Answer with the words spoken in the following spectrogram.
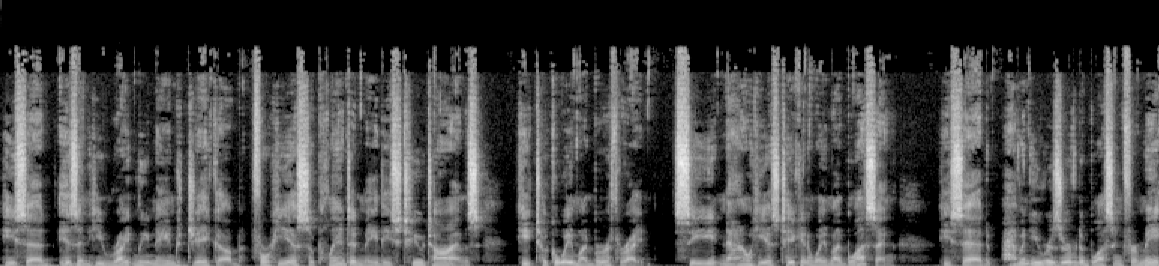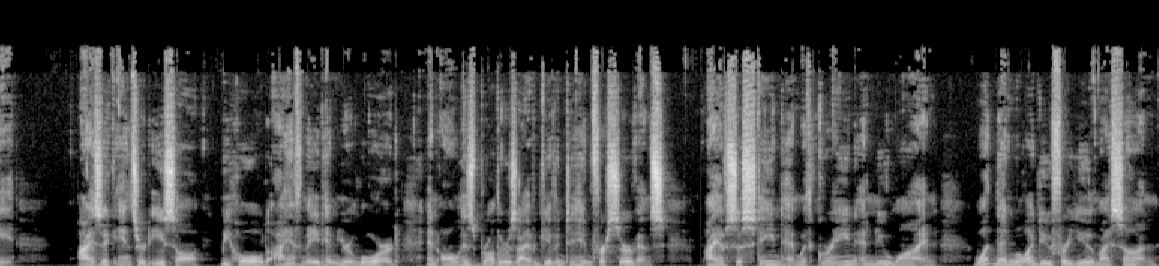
He said, Isn't he rightly named Jacob? For he has supplanted me these two times. He took away my birthright. See, now he has taken away my blessing. He said, Haven't you reserved a blessing for me? Isaac answered Esau, Behold, I have made him your lord, and all his brothers I have given to him for servants. I have sustained him with grain and new wine. What then will I do for you, my son?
